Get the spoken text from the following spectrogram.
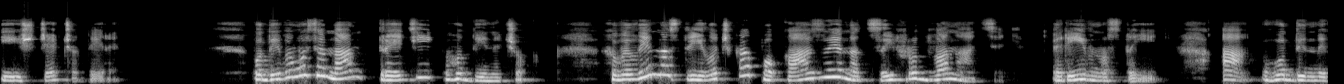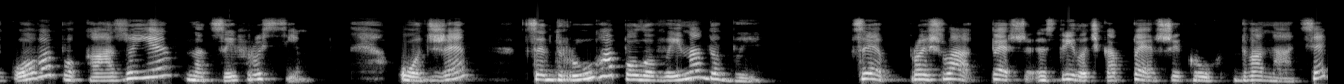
і ще 4. Подивимося на третій годиночок. Хвилинна стрілочка показує на цифру 12. Рівно стоїть. А годинникова показує на цифру 7. Отже, це друга половина доби. Це пройшла перша, стрілочка перший круг 12,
